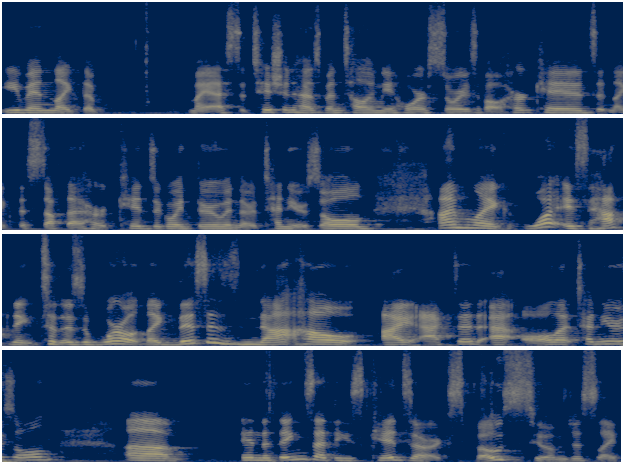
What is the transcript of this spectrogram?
even like the my esthetician has been telling me horror stories about her kids and like the stuff that her kids are going through and they're 10 years old. I'm like what is happening to this world? Like this is not how i acted at all at 10 years old. Um and the things that these kids are exposed to i'm just like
